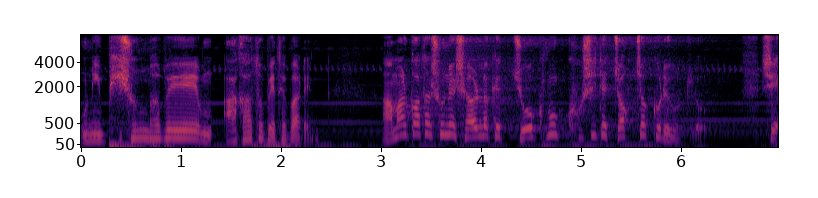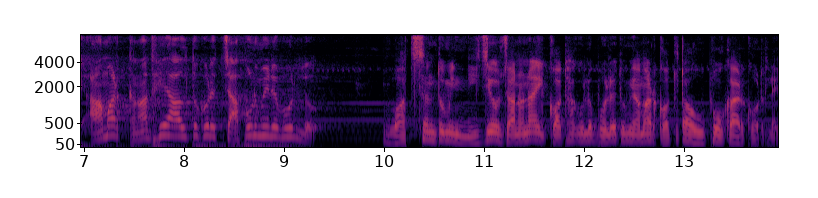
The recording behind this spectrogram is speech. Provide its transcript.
উনি ভীষণভাবে আঘাতও পেতে পারেন। আমার কথা শুনে শার্লকের চোখ মুখ খুশিতে চকচক করে উঠল। সে আমার কাঁধে আলতো করে চাপড় মেরে বলল, ওয়াটসন, তুমি নিজেও জানো না এই কথাগুলো বলে তুমি আমার কতটা উপকার করলে।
